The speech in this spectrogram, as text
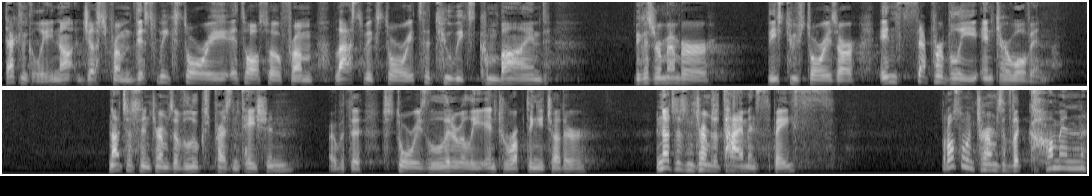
technically not just from this week's story, it's also from last week's story. It's the two weeks combined. Because remember, these two stories are inseparably interwoven. Not just in terms of Luke's presentation, right, with the stories literally interrupting each other, not just in terms of time and space but also in terms of the common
